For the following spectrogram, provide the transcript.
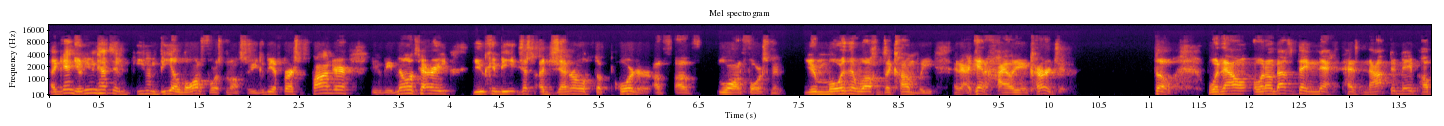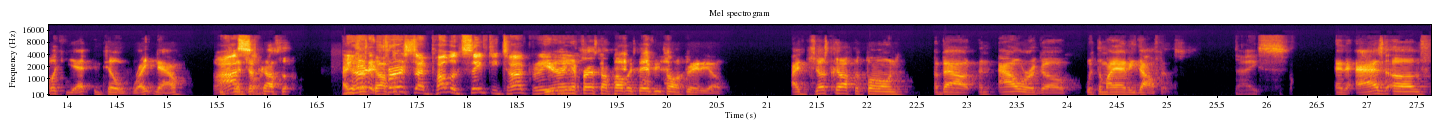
again, you don't even have to even be a law enforcement officer. You could be a first responder, you can be military, you can be just a general supporter of, of law enforcement. You're more than welcome to come. We and again highly encourage it. So what now what I'm about to say next has not been made public yet until right now. Awesome. The, you heard it first on Public Safety Talk Radio. You're hearing it first on Public Safety Talk Radio. I just got off the phone about an hour ago with the Miami Dolphins. Nice. And as of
